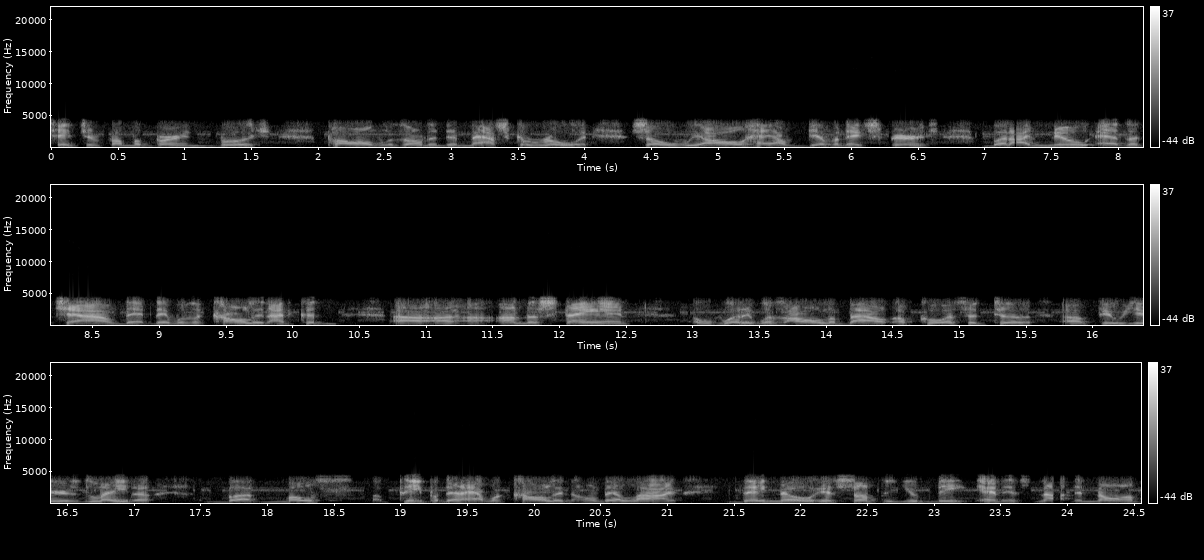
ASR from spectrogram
attention from a burning bush. Paul was on the Damascus road. So we all have different experience. But I knew as a child that there was a calling I couldn't uh, uh, understand what it was all about, of course, until a few years later. But most people that have a calling on their life, they know it's something unique and it's not the norm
